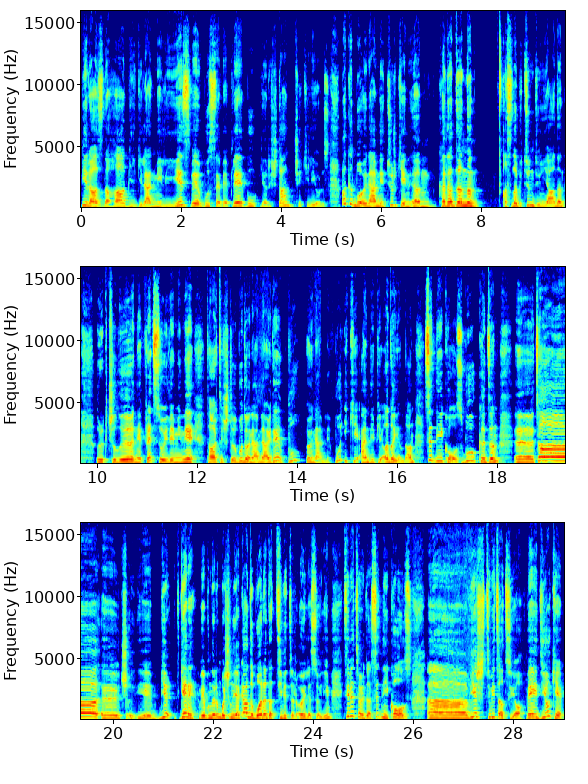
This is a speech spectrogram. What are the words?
biraz daha bilgilenmeliyiz ve bu sebeple bu yarıştan çekiliyoruz. Bakın bu önemli. Türkiye'nin, Kanada'nın aslında bütün dünyanın ırkçılığı, nefret söylemini tartıştığı bu dönemlerde bu önemli. Bu iki NDP adayından Sidney Coles bu kadın e, ta e, ç- e, bir gene ve bunların başını yakan da bu arada Twitter öyle söyleyeyim. Twitter'da Sidney Coles e, bir tweet atıyor ve diyor ki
